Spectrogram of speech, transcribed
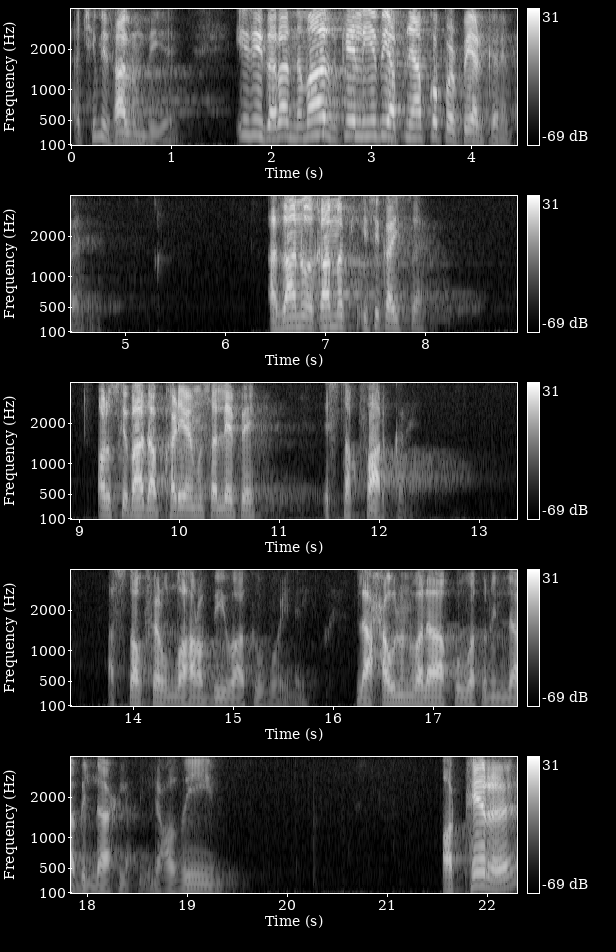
اچھی مثال دی ہے۔ اسی طرح نماز کے لیے بھی اپنے آپ کو پرپیئر کریں پہلے۔ اذان و اقامت اسی کا حصہ ہے۔ اور اس کے بعد آپ کھڑے ہوئے مسلح پہ استغفار کریں۔ استغفر اللہ ربی واتوب الیہ۔ لا حول ولا قوت الا باللہ العظیم۔ اور پھر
